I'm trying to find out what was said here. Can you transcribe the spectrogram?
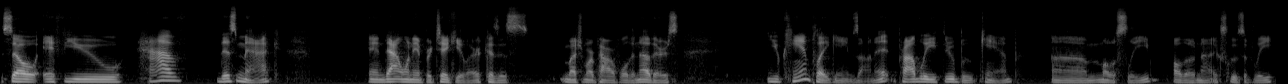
So if you have this Mac, and that one in particular, because it's much more powerful than others, you can play games on it, probably through Boot Camp, um, mostly, although not exclusively.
